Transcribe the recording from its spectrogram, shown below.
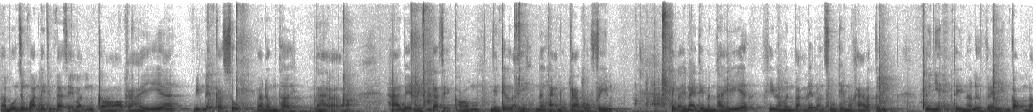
Ở bốn xung quanh thì chúng ta sẽ vẫn có cái ờ, miếng đệm cao su và đồng thời là ở hai bên thì chúng ta sẽ có những cái lẫy nâng hạ độ cao của phím. Cái lẫy này thì mình thấy ờ, khi mà mình vặn lên vặn xuống thì nó khá là cứng. Tuy nhiên thì nó được cái điểm cộng đó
